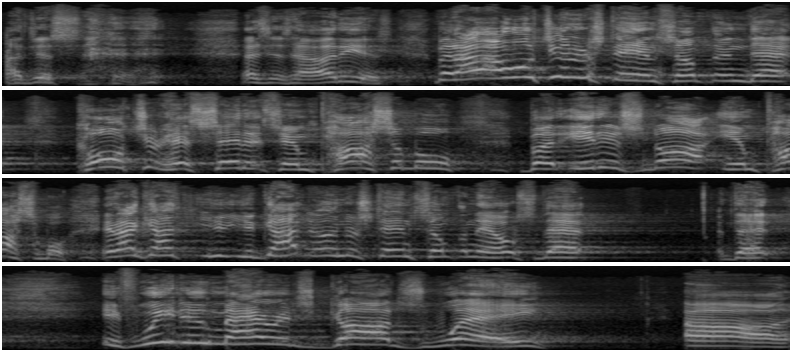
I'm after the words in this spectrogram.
I just that's just how it is. But I, I want you to understand something that culture has said it's impossible, but it is not impossible. And I got you, you got to understand something else that that if we do marriage God's way, uh,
